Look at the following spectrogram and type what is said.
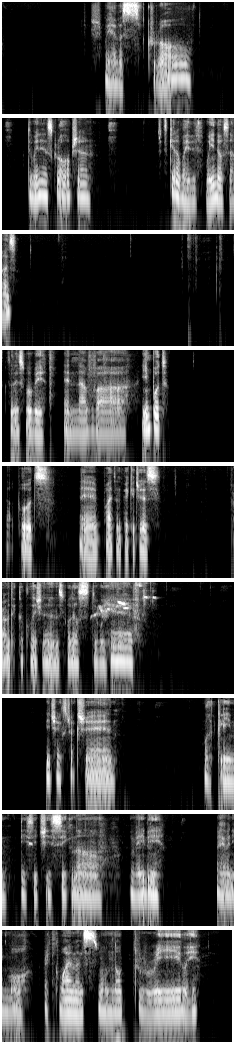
We have a scroll do we need a scroll option. Just get away with window size. So this will be another input outputs uh, python packages parameter calculations. What else do we have? Feature extraction. We'll clean DCG signal maybe I have any more requirements well not really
